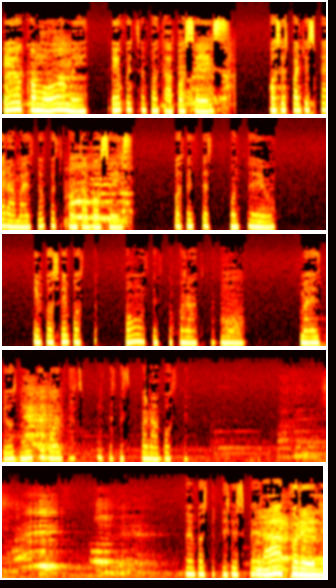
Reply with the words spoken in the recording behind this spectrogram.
Eu, como homem, eu vou descontar vocês. Vocês podem esperar, mas eu vou descontar vocês. Vocês descontam eu. E você, você vão se descontar todo mundo. Mas Deus nunca vai descontar você. Mas você precisa esperar por Ele.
